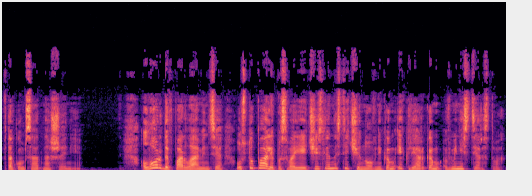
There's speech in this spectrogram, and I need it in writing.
в таком соотношении. Лорды в парламенте уступали по своей численности чиновникам и клеркам в министерствах.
